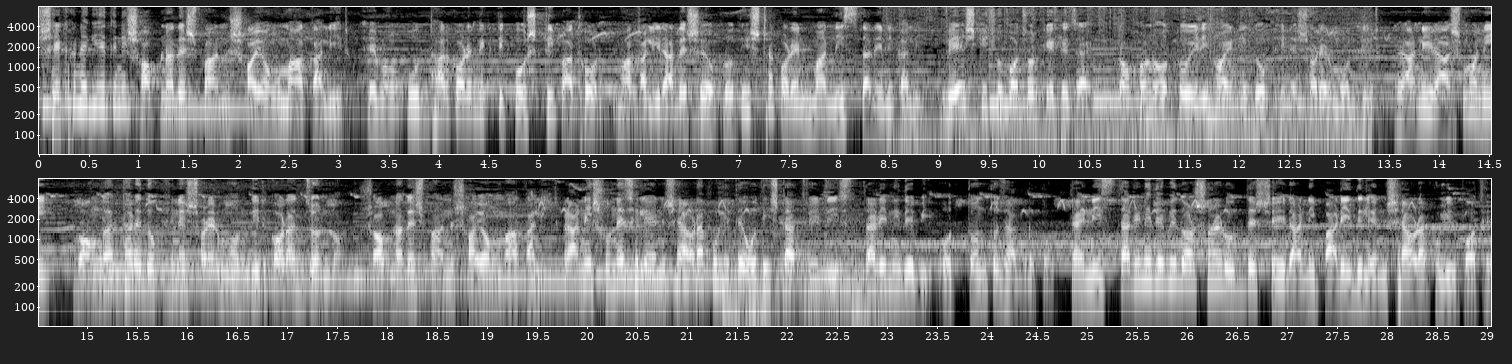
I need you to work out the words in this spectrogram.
সেখানে গিয়ে তিনি স্বপ্নাদেশ পান স্বয়ং মা কালীর এবং উদ্ধার করেন একটি কোষ্ঠী পাথর। মা কালীর আদেশে ও প্রতিষ্ঠা করেন মা নিস্তারিণী কালী। বেশ কিছু বছর কেটে যায়, তখনও তৈরি হয়নি দক্ষিণেশ্বরের মন্দির। রানী রাসমণি গঙ্গার ধারে দক্ষিণেশ্বরের মন্দির করার জন্য স্বপ্নাদেশ পান স্বয়ং মা কালীর। রানী শুনেছিলেন, শেওড়াফুলিতে অধিষ্ঠাত্রী নিস্তারিণী দেবী অত্যন্ত জাগ্রত। তাই নিস্তারিণী দেবী দর্শনের উদ্দেশ্যেই রানী পাড়ি দিলেন শেওড়াপুলির পথে।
